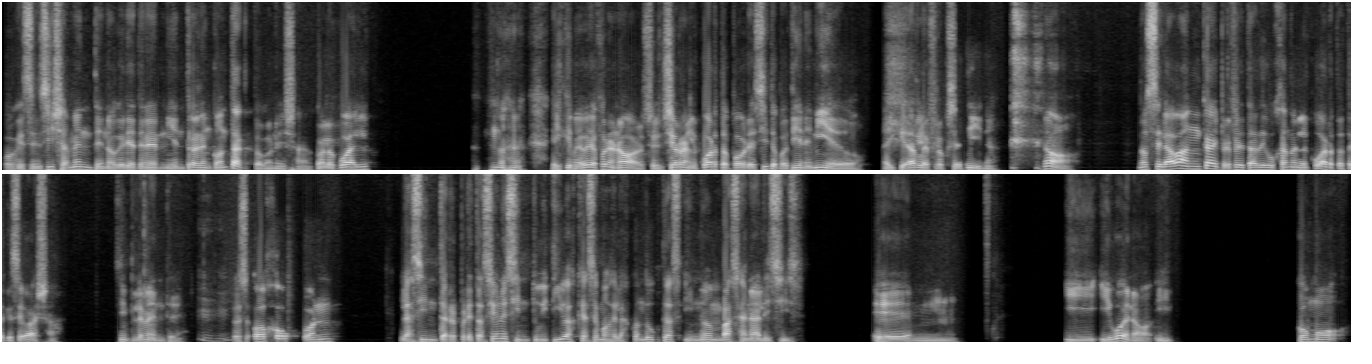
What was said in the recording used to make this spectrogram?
porque sencillamente no quería tener ni entrar en contacto con ella. Con lo cual, no, el que me ve afuera, no, se encierra en el cuarto, pobrecito, porque tiene miedo. Hay que darle floxetina. No, no se la banca y prefiere estar dibujando en el cuarto hasta que se vaya. Simplemente. Entonces, ojo con las interpretaciones intuitivas que hacemos de las conductas y no en base a análisis. Em, y, bueno, y cómo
